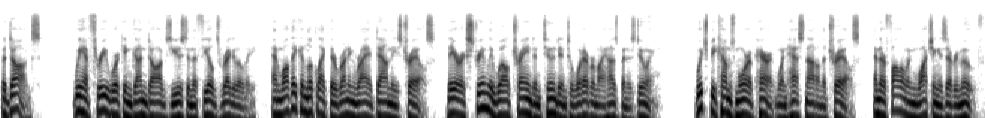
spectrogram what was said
The dogs. We have three working gun dogs used in the fields regularly, and while they can look like they're running riot down these trails, they are extremely well trained and tuned into whatever my husband is doing. Which becomes more apparent when Hess not on the trails, and they're following watching his every move.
